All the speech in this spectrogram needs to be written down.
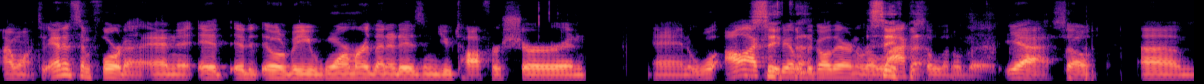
I want to, and it's in Florida, and it, it it'll be warmer than it is in Utah for sure, and and we'll, I'll actually Safe be able bet. to go there and relax a little bit. Yeah, so um,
